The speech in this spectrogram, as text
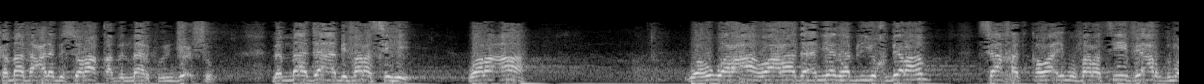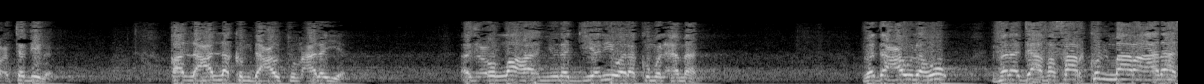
كما فعل بسراقة بن مالك بن جعشم. لما جاء بفرسه ورآه وهو رآه وأراد أن يذهب ليخبرهم ساخت قوائم فرسه في أرض معتدلة. قال لعلكم دعوتم علي. أدعو الله أن ينجيني ولكم الأمان. فدعوا له فنجا فصار كل ما رأى ناس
